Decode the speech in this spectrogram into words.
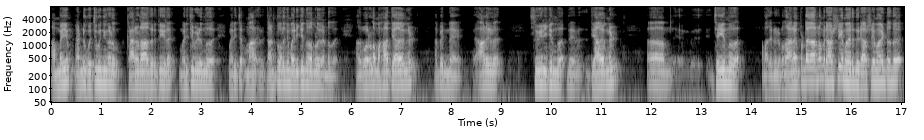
അമ്മയും രണ്ട് കൊച്ചു കുഞ്ഞുങ്ങളും കാനഡ അതിർത്തിയിൽ മരിച്ചു വീഴുന്നത് മരിച്ച തണുത്തുറഞ്ഞ് മരിക്കുന്നത് നമ്മൾ കണ്ടത്. അതുപോലുള്ള മഹാത്യാഗങ്ങൾ പിന്നെ ആളുകൾ സ്വീകരിക്കുന്ന ത്യാഗങ്ങൾ ചെയ്യുന്നത് അപ്പം അതിനൊരു പ്രധാനപ്പെട്ട കാരണം രാഷ്ട്രീയമായിരുന്നു. രാഷ്ട്രീയമായിട്ടത്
